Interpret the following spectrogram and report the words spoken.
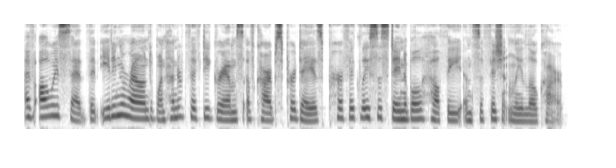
I've always said that eating around 150 grams of carbs per day is perfectly sustainable, healthy, and sufficiently low carb.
